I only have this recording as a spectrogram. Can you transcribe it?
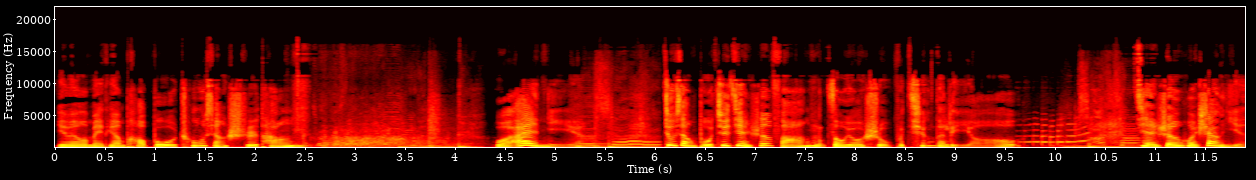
因为我每天跑步冲向食堂。我爱你，就像不去健身房，总有数不清的理由。健身会上瘾，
